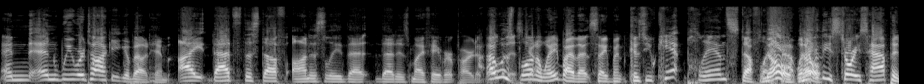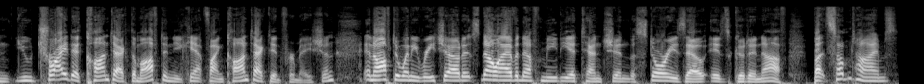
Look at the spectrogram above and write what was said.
and and we were talking about him. I that's the stuff, honestly, that that is my favorite part about. I was blown job. away by that segment because you can't plan stuff like No, that. Whenever no. these stories happen, you try to contact them. Often you can't find contact information, and often when you reach out, it's no, I have enough media attention. The story's out. It's good enough. But sometimes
